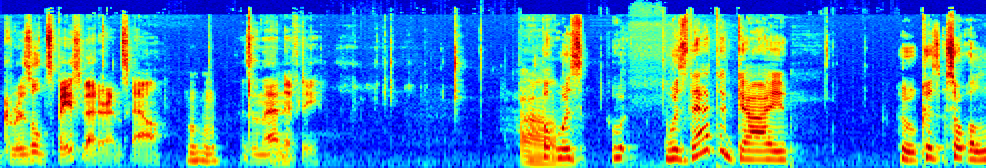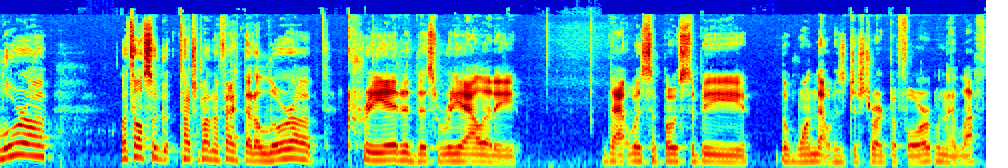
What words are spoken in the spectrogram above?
grizzled space veterans now. Mhm. Isn't that nifty? Um, But was was that the guy who? Because so Allura. Let's also touch upon the fact that Allura created this reality that was supposed to be the one that was destroyed before when they left.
